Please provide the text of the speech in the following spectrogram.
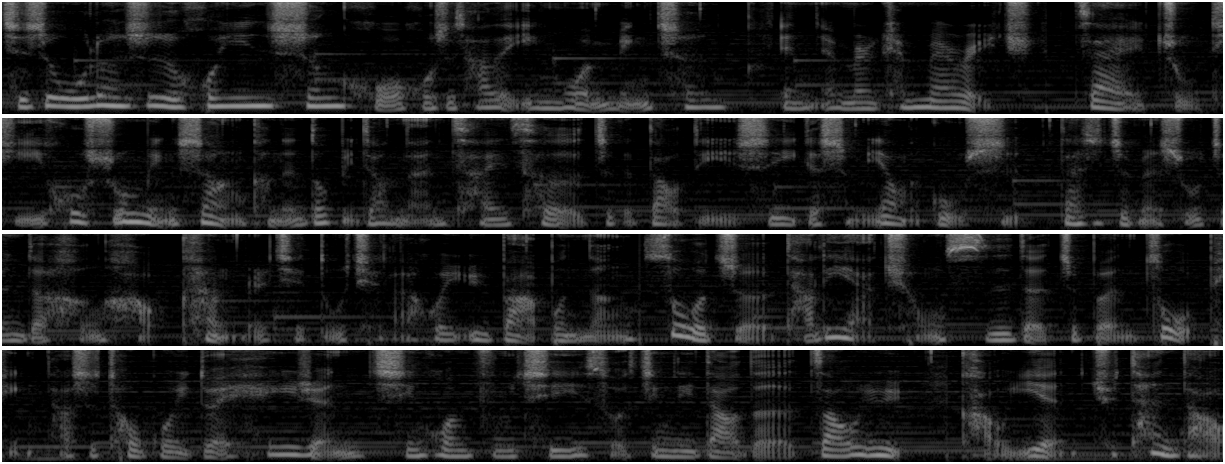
其实无论是《婚姻生活》或是它的英文名称《An American Marriage》。在主题或书名上，可能都比较难猜测这个到底是一个什么样的故事。但是这本书真的很好看，而且读起来会欲罢不能。作者塔利亚·琼斯的这本作品，它是透过一对黑人新婚夫妻所经历到的遭遇考验，去探讨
